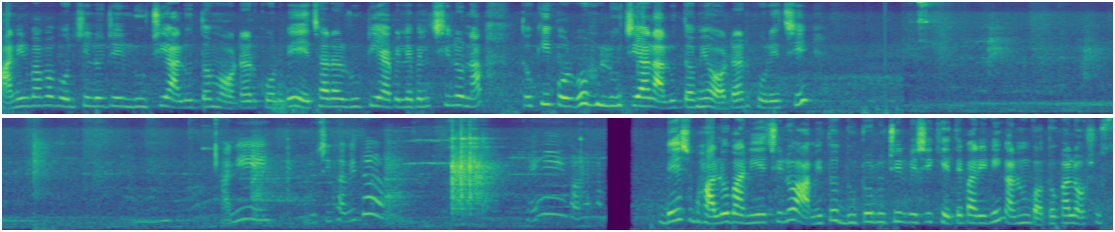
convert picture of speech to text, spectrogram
হানির বাবা বলছিল যে লুচি আলুর দম অর্ডার করবে। এছাড়া রুটি অ্যাভেলেবেল ছিল না। তো কি করব? লুচি আর আলুর দমই অর্ডার করেছি। হানি লুচি খাবি তো। বেশ ভালো বানিয়েছিল। আমি তো দুটো লুচির বেশি খেতে পারিনি কারণ গতকাল অসুস্থ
